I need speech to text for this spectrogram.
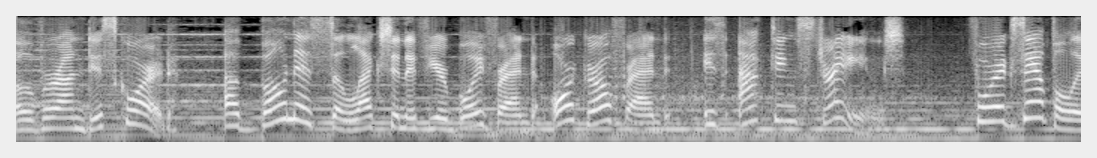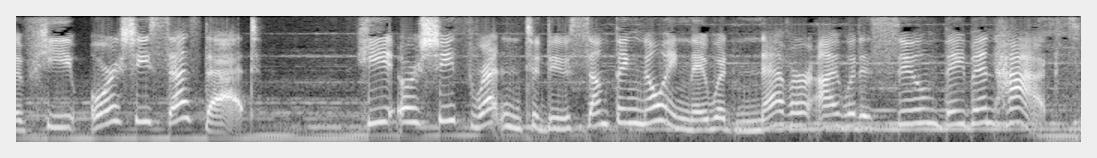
over on Discord. A bonus selection if your boyfriend or girlfriend is acting strange. For example, if he or she says that. He or she threatened to do something knowing they would never, I would assume they've been hacked,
